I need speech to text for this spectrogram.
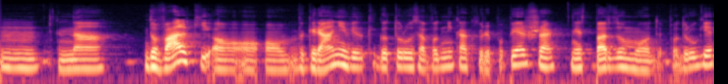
mm, na, do walki o, o, o wygranie wielkiego turu zawodnika, który po pierwsze jest bardzo młody, po drugie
